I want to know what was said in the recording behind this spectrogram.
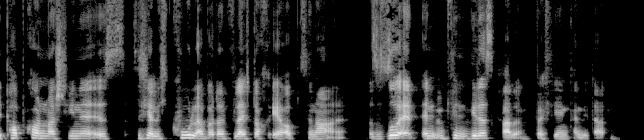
Die Popcornmaschine ist sicherlich cool, aber dann vielleicht doch eher optional. Also so empfinden wir das gerade bei vielen Kandidaten.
